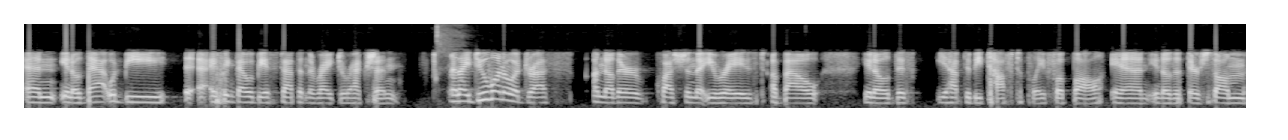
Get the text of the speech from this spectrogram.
And you know that would be I think that would be a step in the right direction. And I do want to address another question that you raised about you know this you have to be tough to play football and you know that there's some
